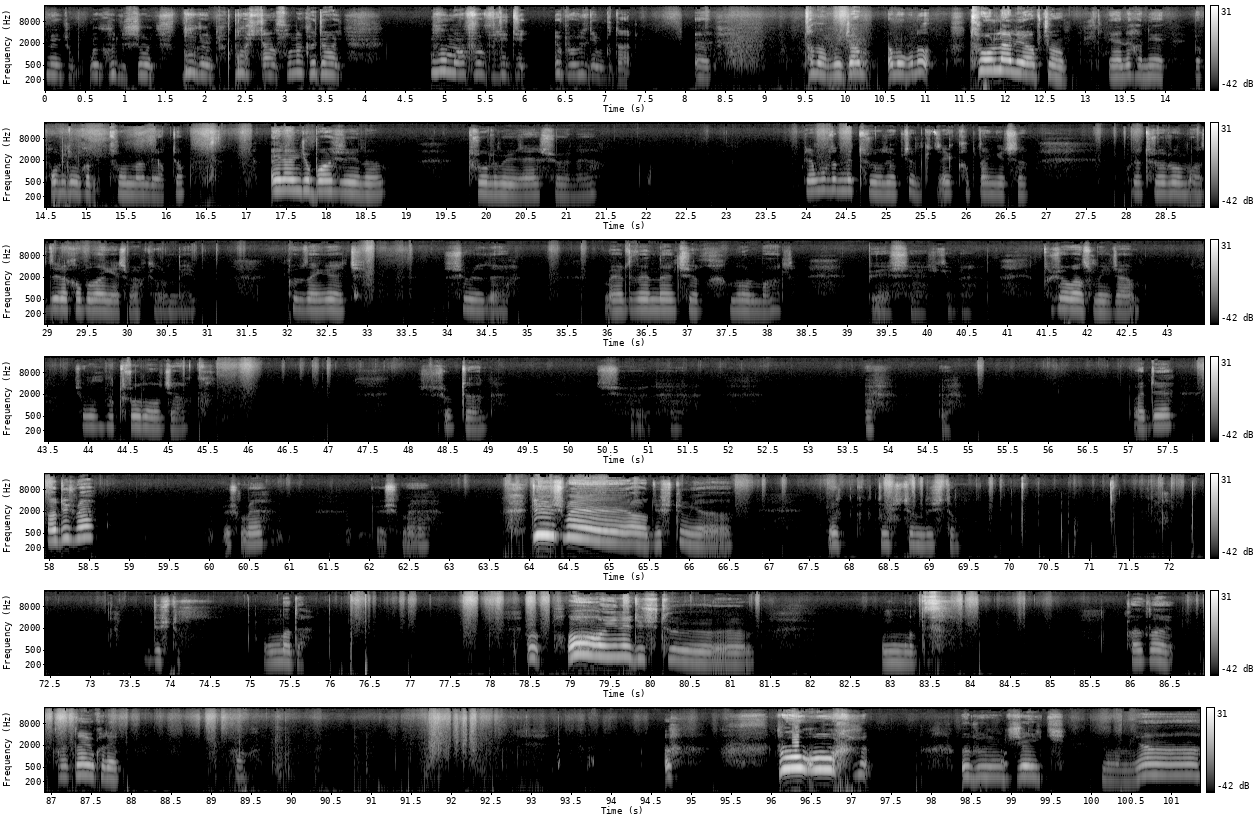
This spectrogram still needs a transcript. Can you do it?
Merhaba arkadaşlar. Bugün baştan sona kadar Roman fanfileti yapabildiğim kadar e, tamamlayacağım. Ama bunu trollerle yapacağım. Yani hani yapabildiğim kadar trollerle yapacağım. En önce başlayalım. Trollümüze şöyle. Ben burada ne troll yapacağım ki? Direkt kapıdan geçsem. Burada olmaz. Direkt kapıdan geçmek zorundayım. Kapıdan geç. Şimdi de merdivenden çık. Normal bir şey gibi. Tuşa basmayacağım. Çünkü bu troll olacak. Şuradan şöyle Eh, eh. Hadi. Ha düşme. Düşme. Düşme. Düşme. Ya düştüm ya. Düştüm düştüm. Düştüm. Olmadı. Oh yine düştüm. Olmadı. Kalk lan. Kalk lan yukarı. Kalk. Oh. Örümcek mumya.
